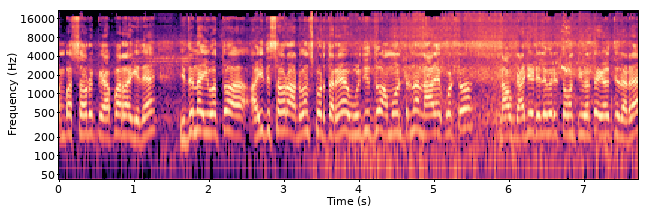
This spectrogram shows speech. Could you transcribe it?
ಎಂಬತ್ತು ಸಾವಿರಕ್ಕೆ ವ್ಯಾಪಾರ ಆಗಿದೆ. ಇದನ್ನು ಇವತ್ತು ಐದು ಸಾವಿರ ಅಡ್ವಾನ್ಸ್ ಕೊಡ್ತಾರೆ. ಉಳಿದಿದ್ದು ಅಮೌಂಟನ್ನು ನಾಳೆ ಕೊಟ್ಟು ನಾವು ಗಾಡಿ ಡೆಲಿವರಿ ತೊಗೊತೀವಿ ಅಂತ ಹೇಳ್ತಿದ್ದಾರೆ.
